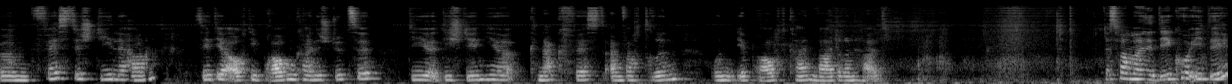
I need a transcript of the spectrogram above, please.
ähm, feste Stiele haben, seht ihr auch, die brauchen keine Stütze. Die, die stehen hier knackfest einfach drin und ihr braucht keinen weiteren Halt. Das war meine Deko-Idee.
